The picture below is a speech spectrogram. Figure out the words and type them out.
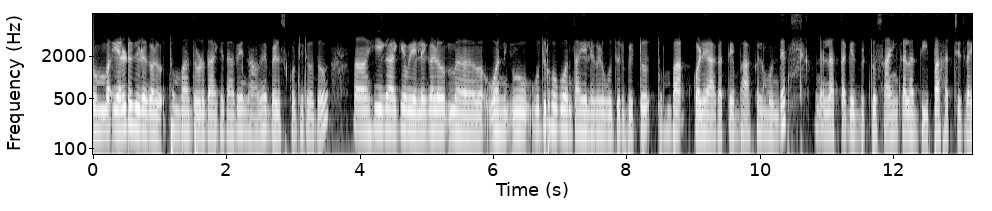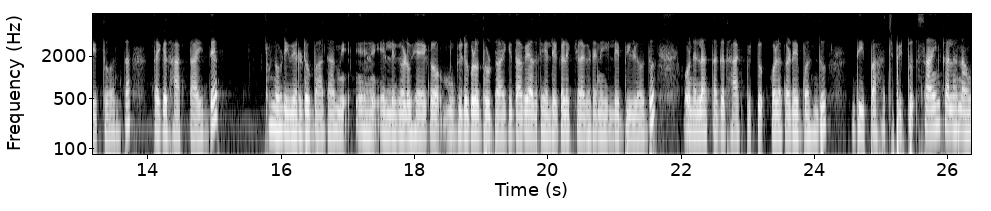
ತುಂಬ, ಎರಡು ಗಿಡಗಳು ತುಂಬ ದೊಡ್ಡದಾಗಿದ್ದಾವೆ ನಾವೇ ಬೆಳೆಸ್ಕೊಂಡಿರೋದು. ಹೀಗಾಗಿ ಎಲೆಗಳು ಒನ್ ಉದುರು ಹೋಗುವಂಥ ಎಲೆಗಳು ಉದುರಿಬಿಟ್ಟು ತುಂಬ ಕೊಳೆ ಆಗುತ್ತೆ ಬಾಕಲ್ ಮುಂದೆ. ಅವನ್ನೆಲ್ಲ ತೆಗೆದುಬಿಟ್ಟು ಸಾಯಂಕಾಲ ದೀಪ ಹಚ್ಚಿದ್ರಾಯಿತು ಅಂತ ತೆಗೆದು ಹಾಕ್ತಾ ಇದ್ದೆ. ನೋಡಿ, ಇವೆರಡು ಬಾದಾಮಿ ಎಲೆಗಳು ಹೇಗೋ ಗಿಡಗಳು ದೊಡ್ಡ ಆಗಿದ್ದಾವೆ ಅದರ ಎಲೆಗಳ ಕೆಳಗಡೆನೇ ಇಲ್ಲೇ ಬೀಳೋದು. ಅವನ್ನೆಲ್ಲ ತೆಗೆದು ಹಾಕಿಬಿಟ್ಟು ಒಳಗಡೆ ಬಂದು ದೀಪ ಹಚ್ಚಿಬಿಟ್ಟು ಸಾಯಂಕಾಲ ನಾವು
